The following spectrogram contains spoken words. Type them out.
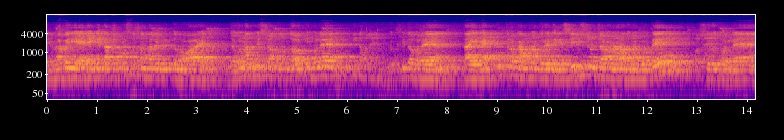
এভাবেই এক তার সমস্ত সন্তানের মৃত্যু হওয়ায় জগন্নাথ মিশ্র অত্যন্ত কি হলেন? দুঃখিত হলেন। তাই এক পুত্র কামনা করে তিনি শ্রী বিষ্ণুর চরণ আরাধনা করতে শুরু করলেন।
